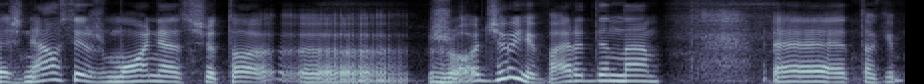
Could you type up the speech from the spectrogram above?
dažniausiai žmonės šito uh, žodžio įvardina uh, tokį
